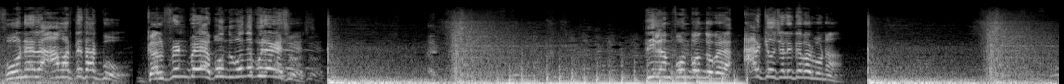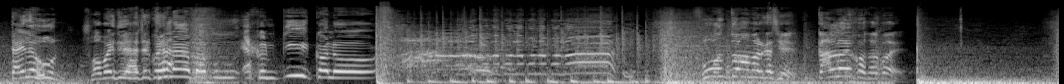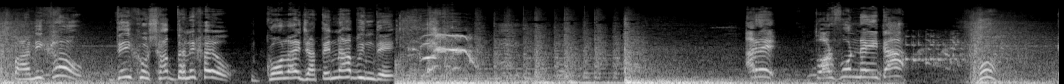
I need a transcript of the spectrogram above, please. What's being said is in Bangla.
ফোন এলে আমারতে থাকব। গার্লফ্রেন্ড পেয়ে বন্ধু বান্ধব ভুলে গেছো? ফোন বন্ধ করে আর কেউ চালাতে পারব না। তাইলে হুন সবাই দুই হাজার করে না বাবু এখন কি কলো ফোন তো আমার কাছে কার লগে কথা কয়? পানি খাও দেখো সাবধানে খাও গলায় যাতে না বিন্দে। আরে তোর ফোন নেই এটা? হ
